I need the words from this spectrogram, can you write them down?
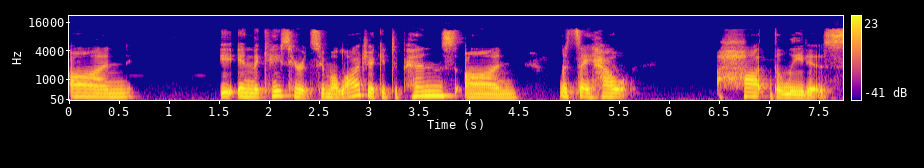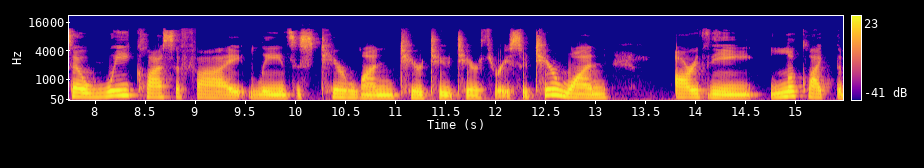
on in the case here at Sumo Logic, it depends on, let's say, how hot the lead is. So we classify leads as tier one, tier two, tier three. So tier one are the look like the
